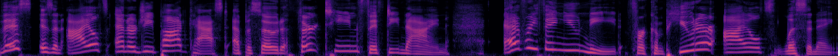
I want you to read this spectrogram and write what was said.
This is an IELTS Energy Podcast, episode 1359. Everything you need for computer IELTS listening.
